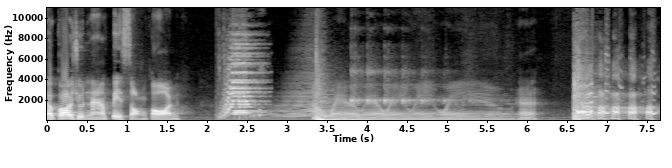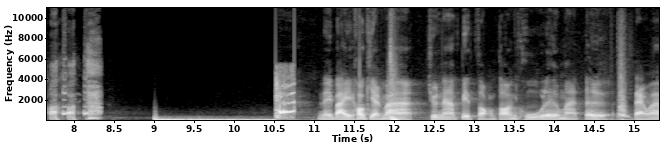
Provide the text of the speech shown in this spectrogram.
แล้วก็ชุดน้ำปิด 2 ตอนเอาแววแววแววแววแววฮะในใบเขาเขียนว่าชุดน้ำปิด 2 ตอนคูลเลอร์มาสเตอร์แต่ว่า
